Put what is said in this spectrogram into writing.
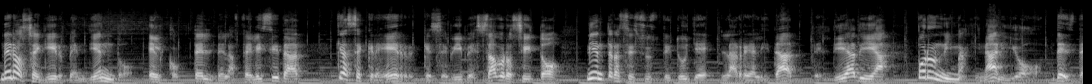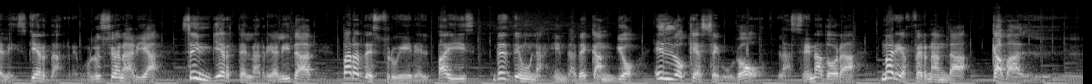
de no seguir vendiendo el cóctel de la felicidad que hace creer que se vive sabrosito mientras se sustituye la realidad del día a día por un imaginario. Desde la izquierda revolucionaria se invierte la realidad para destruir el país desde una agenda de cambio, es lo que aseguró la senadora María Fernanda Cabal.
